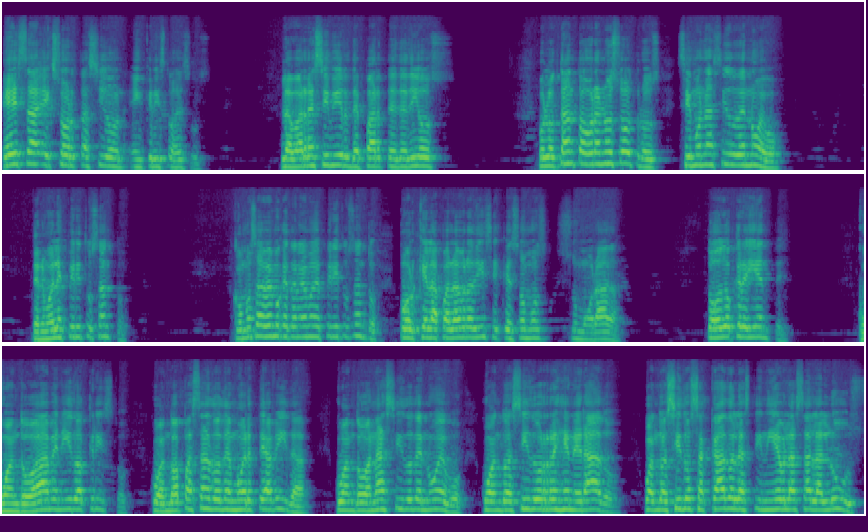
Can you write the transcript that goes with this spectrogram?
esa exhortación en Cristo Jesús. La va a recibir de parte de Dios. Por lo tanto, ahora nosotros, si hemos nacido de nuevo, tenemos el Espíritu Santo. ¿Cómo sabemos que tenemos el Espíritu Santo? Porque la palabra dice que somos su morada. Todo creyente, cuando ha venido a Cristo, cuando ha pasado de muerte a vida, cuando ha nacido de nuevo, cuando ha sido regenerado, cuando ha sido sacado de las tinieblas a la luz,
